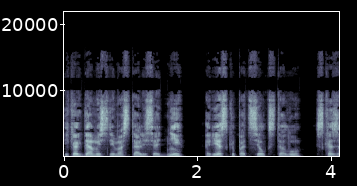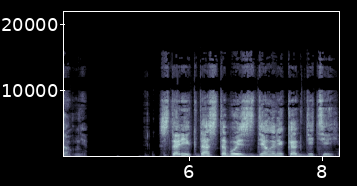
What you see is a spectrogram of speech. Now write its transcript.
и когда мы с ним остались одни, резко подсел к столу, сказал мне. — Старик, нас с тобой сделали как детей.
